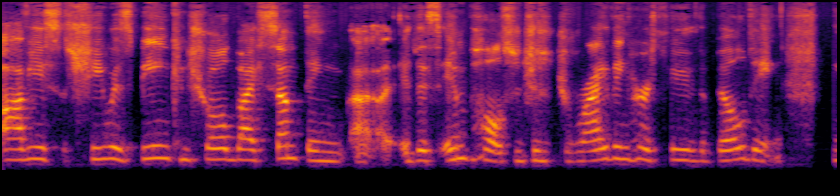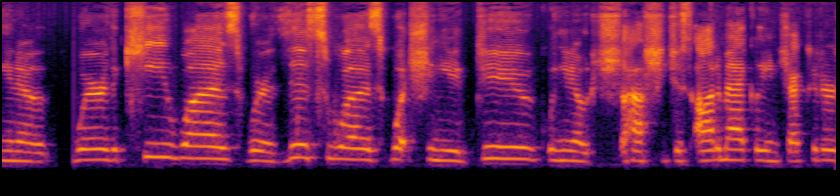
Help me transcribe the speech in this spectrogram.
obviously she was being controlled by something uh, this impulse just driving her through the building you know where the key was where this was what she needed to do you know how she just automatically injected her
